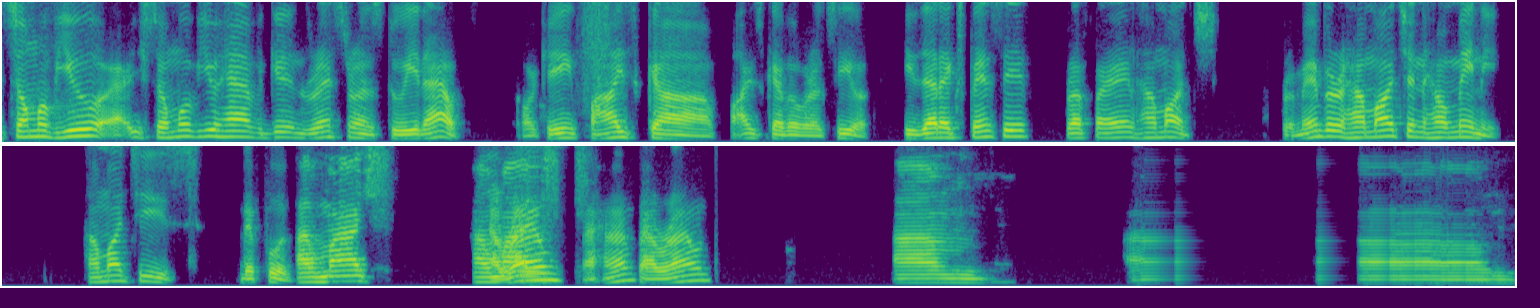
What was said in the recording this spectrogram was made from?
some of you, uh, some of you have good restaurants to eat out. Okay, Faisca, Faisca do Brasil. Is that expensive, Rafael? How much? Remember how much and how many? How much is the food? How much? How around, much? uh-huh, around. Um, uh, um,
